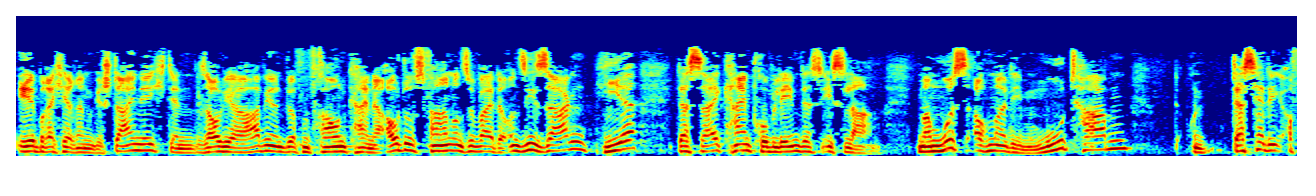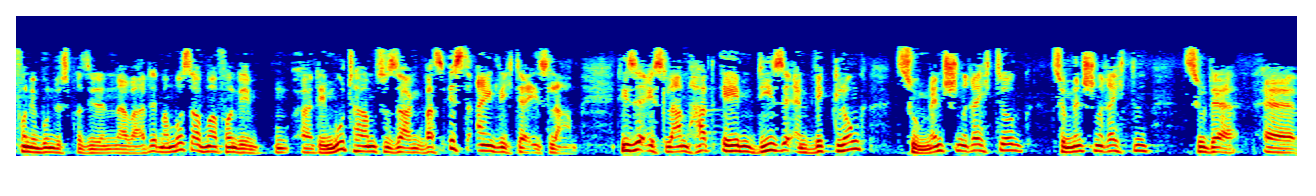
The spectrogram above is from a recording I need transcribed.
Ehebrecherinnen gesteinigt, in Saudi-Arabien dürfen Frauen keine Autos fahren und so weiter. Und Sie sagen hier, das sei kein Problem des Islam. Man muss auch mal den Mut haben, und das hätte ich auch von dem Bundespräsidenten erwartet. Man muss auch mal von dem äh, den Mut haben zu sagen, was ist eigentlich der Islam? Dieser Islam hat eben diese Entwicklung zu Menschenrechten, zu Menschenrechten, zu der, äh,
